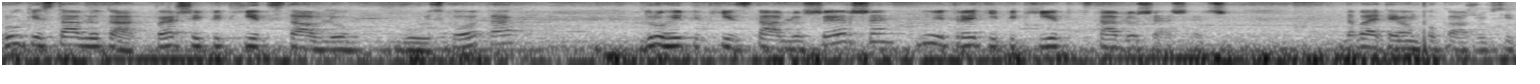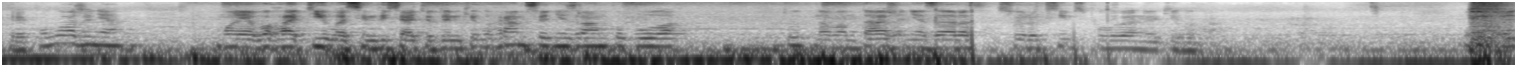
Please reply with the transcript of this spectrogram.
руки ставлю так. Перший підхід ставлю вузько, так. Другий підхід ставлю ширше, ну і третій підхід ставлю ще ширше. Давайте я вам покажу всі три положення. Моя вага тіла 71 кг сьогодні зранку була. Тут навантаження зараз 47,5 кг. Отже,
